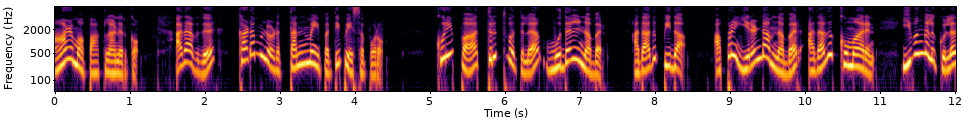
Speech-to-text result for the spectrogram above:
ஆழமா பார்க்கலான்னு இருக்கோம். அதாவது கடவுளோட தன்மை பத்தி பேச போறோம். குறிப்பா திருத்துவத்துல முதல் நபர் அதாவது பிதா அப்புறம் இரண்டாம் நபர் அதாவது குமாரன் இவங்களுக்குள்ள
